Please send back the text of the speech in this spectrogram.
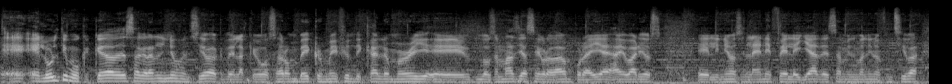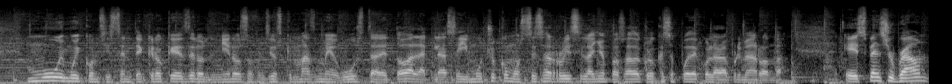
Eh, el último que queda de esa gran línea ofensiva de la que gozaron Baker Mayfield y Kyler Murray, eh, los demás ya se graduaron por ahí. Hay varios eh, linieros en la NFL ya de esa misma línea ofensiva. Muy, muy consistente. Creo que es de los linieros ofensivos que más me gusta de toda la clase. Y mucho como César Ruiz el año pasado, creo que se puede colar a primera ronda. Spencer Brown,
